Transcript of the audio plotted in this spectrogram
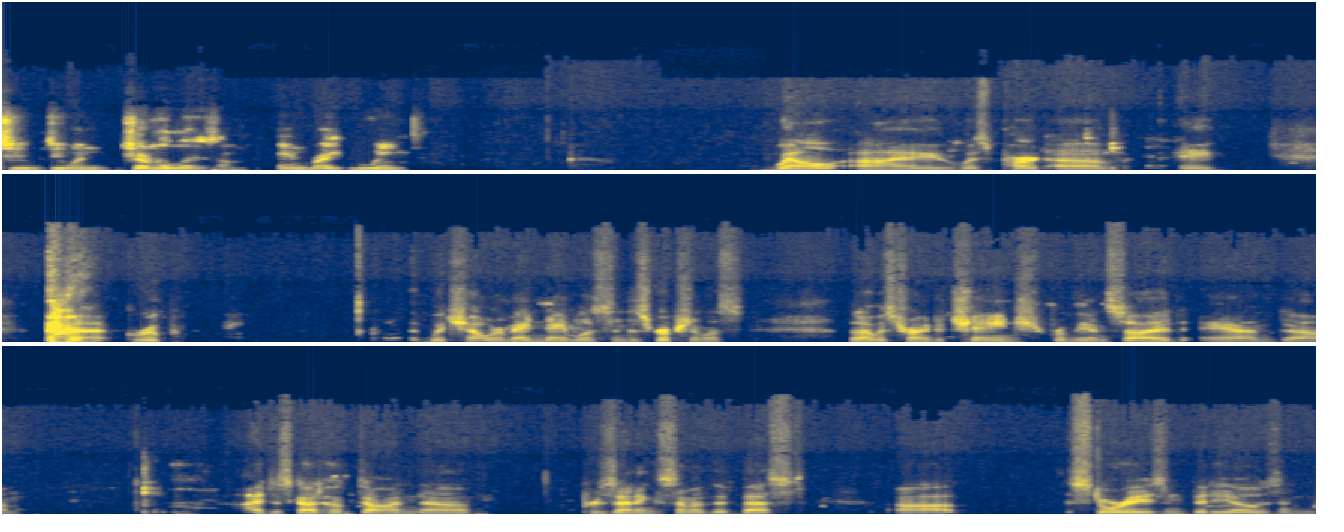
to doing journalism and right wing? Well, I was part of a group which shall remain nameless and descriptionless that I was trying to change from the inside, and um, I just got hooked on uh, presenting some of the best uh, stories and videos and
